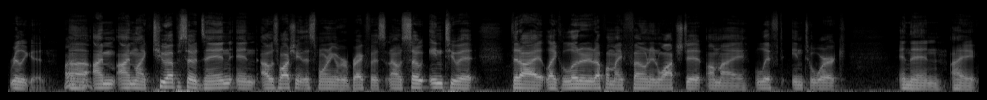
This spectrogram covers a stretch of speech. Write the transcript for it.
really good. Uh, I'm I'm like two episodes in, and I was watching it this morning over breakfast, and I was so into it that I like loaded it up on my phone and watched it on my lift into work, and then I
